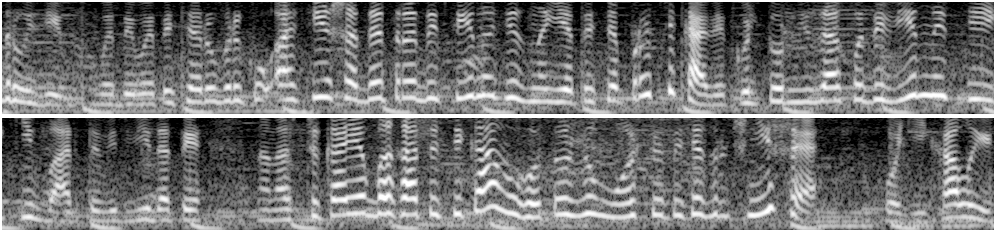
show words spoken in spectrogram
друзі! Ви дивитеся рубрику Афіша, де традиційно дізнаєтеся про цікаві культурні заходи Вінниці, які варто відвідати. На нас чекає багато цікавого, тож умощуйтеся зручніше. Поїхали!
